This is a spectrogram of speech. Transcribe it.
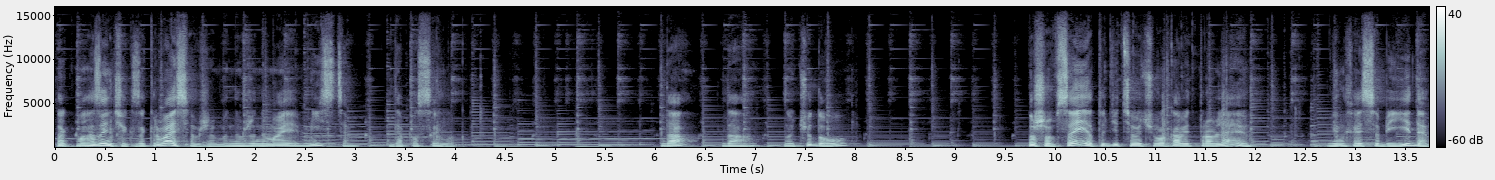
Так, магазинчик, закривайся вже, в мене вже немає місця для посилок. Да? Да. Ну чудово. То що, все, я тоді цього чувака відправляю. Він хай собі їде.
